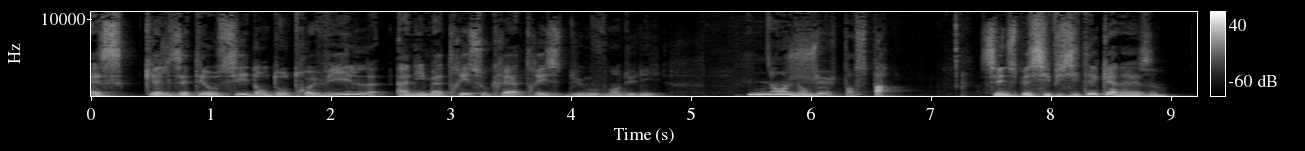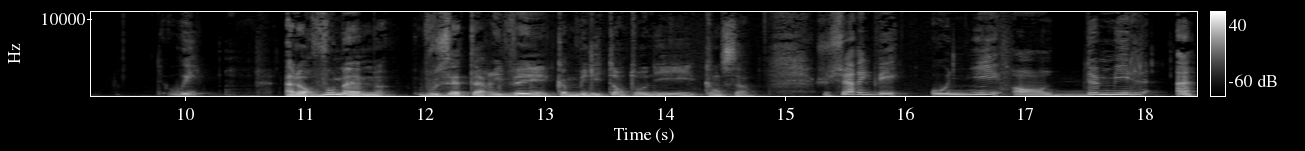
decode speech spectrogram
est-ce qu'elles étaient aussi dans d'autres villes animatrices ou créatrices du mouvement du Nid? Non, non. Je ne pense pas. C'est une spécificité canaise? Oui. Alors vous-même, vous êtes arrivée comme militante au NI quand ça? Je suis arrivée au NI en 2001.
